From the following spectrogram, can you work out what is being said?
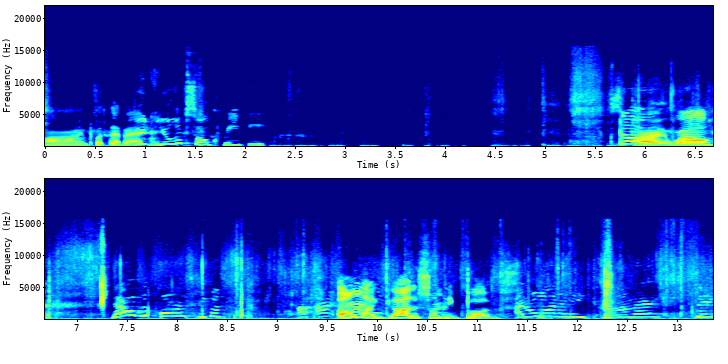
Oh, let me put that back. Dude, you look so creepy. So All right. Well. that was the forest because I, I, Oh my God, there's so many bugs. I don't want any comments saying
